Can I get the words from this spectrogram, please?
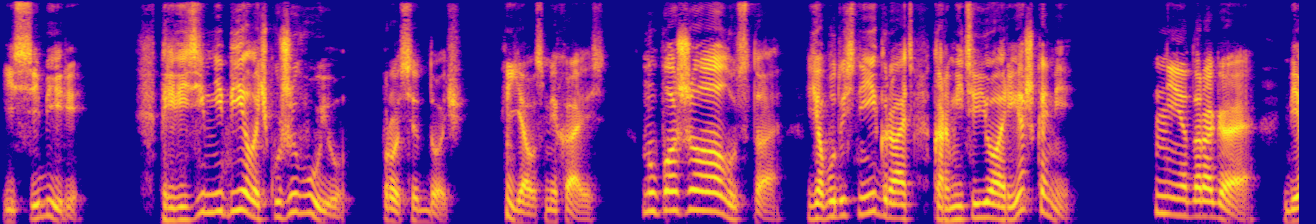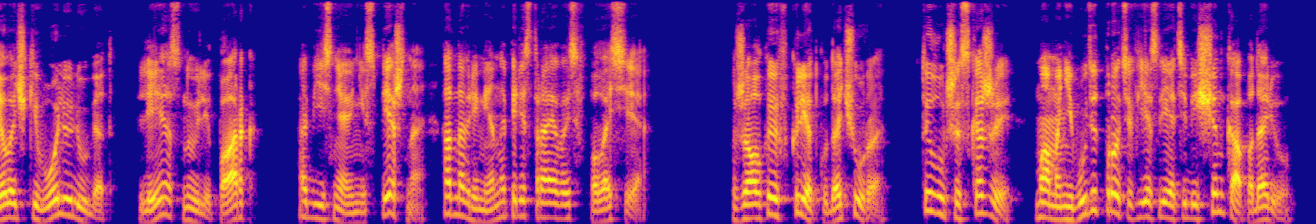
из Сибири». «Привези мне белочку живую», – просит дочь. Я усмехаюсь. «Ну, пожалуйста». Я буду с ней играть, кормить ее орешками?» «Не, дорогая, белочки волю любят. Лес, ну или парк». Объясняю неспешно, одновременно перестраиваясь в полосе. «Жалко их в клетку, дочура. Ты лучше скажи, мама не будет против, если я тебе щенка подарю?»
